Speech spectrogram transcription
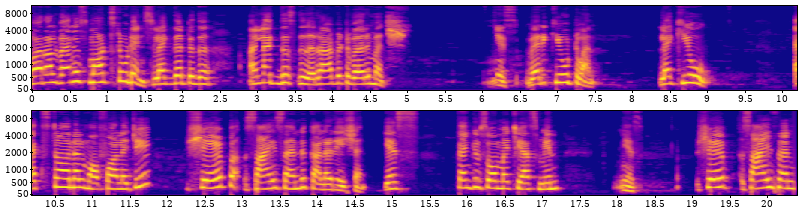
you are all very smart students. Like that the i like this the rabbit very much. Yes very cute one. Like you. External morphology shape size and coloration. Yes thank you so much yasmin. Yes. Shape size and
